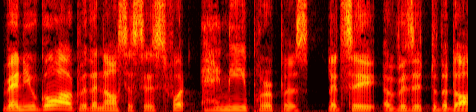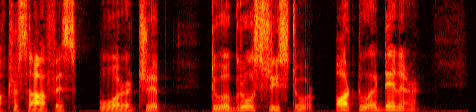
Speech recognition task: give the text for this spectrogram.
When you go out with a narcissist for any purpose, let's say a visit to the doctor's office or a trip to a grocery store or to a dinner,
